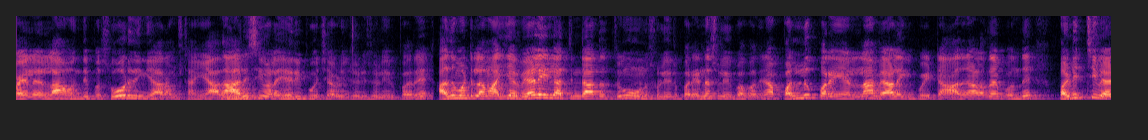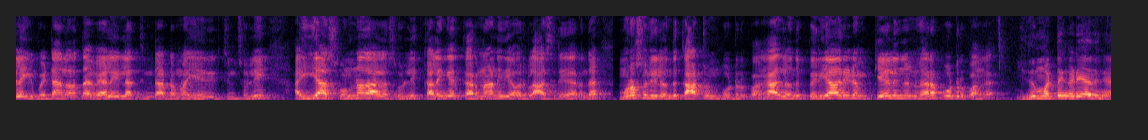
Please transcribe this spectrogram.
பயல எல்லாம் வந்து இப்போ சோறு திங்க ஆரம்பிச்சிட்டாங்க. அதான் அரிசி விலை ஏறி போச்சு அப்படின்னு சொல்லி சொல்லியிருப்பாரு. அது மட்டும் இல்லாமல் ஐயா வேலையில்லா உதாரணத்துக்கும் ஒன்று சொல்லியிருப்பாரு. என்ன சொல்லியிருப்பாரு பார்த்தீங்கன்னா பல்லு வேலைக்கு போயிட்டான். அதனால தான் இப்போ வந்து படித்து வேலைக்கு போயிட்டான். அதனால தான் வேலையில்லா திண்டாட்டம்லாம் ஏறிடுச்சுன்னு சொல்லி ஐயா சொன்னதாக சொல்லி கலைஞர் கருணாநிதி அவர்கள் ஆசிரியராக இருந்த முரசொலியில் வந்து கார்ட்டூன் போட்டிருப்பாங்க. அதில் வந்து பெரியாரிடம் கேளுங்கன்னு வேற போட்டிருப்பாங்க. இது மட்டும் கிடையாதுங்க.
